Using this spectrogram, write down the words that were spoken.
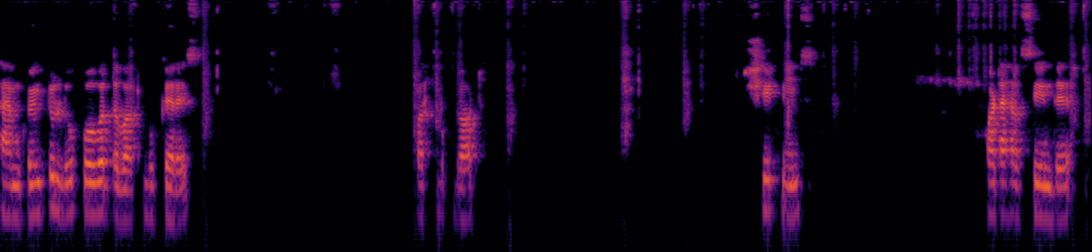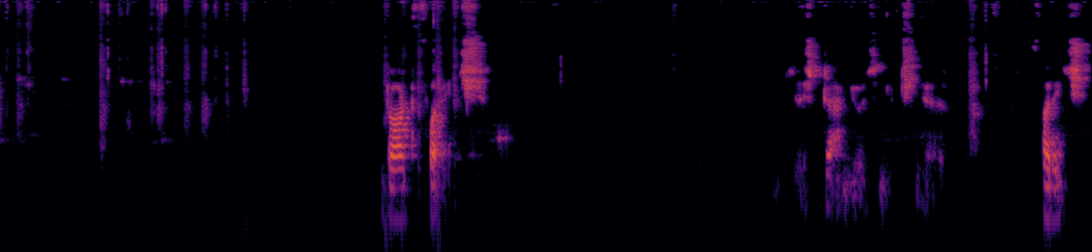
I am going to loop over the workbook arrays workbook dot sheet names what I have seen there dot for each I'm using it here for each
